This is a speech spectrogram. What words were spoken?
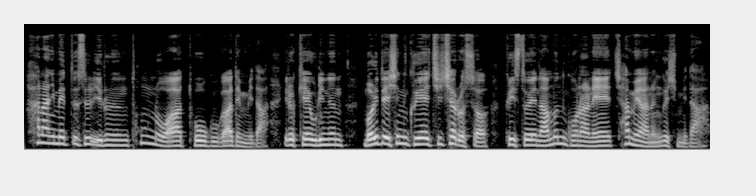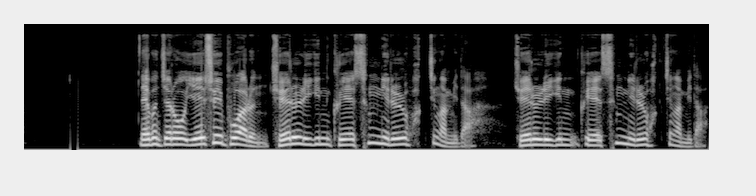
하나님의 뜻을 이루는 통로와 도구가 됩니다. 이렇게 우리는 머리 대신 그의 지체로서 그리스도의 남은 고난에 참여하는 것입니다. 네 번째로 예수의 부활은 죄를 이긴 그의 승리를 확증합니다. 죄를 이긴 그의 승리를 확증합니다.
